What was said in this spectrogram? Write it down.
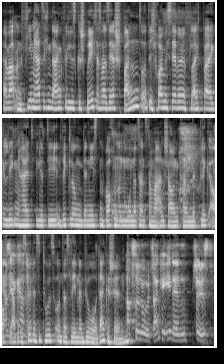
Herr Wartmann, vielen herzlichen Dank für dieses Gespräch. Das war sehr spannend und ich freue mich sehr, wenn wir vielleicht bei Gelegenheit die Entwicklung der nächsten Wochen und Monate uns nochmal anschauen können mit Blick auf ja, die Arbeit des Goethe-Instituts und das Leben im Büro. Dankeschön. Absolut. Danke Ihnen. Tschüss.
